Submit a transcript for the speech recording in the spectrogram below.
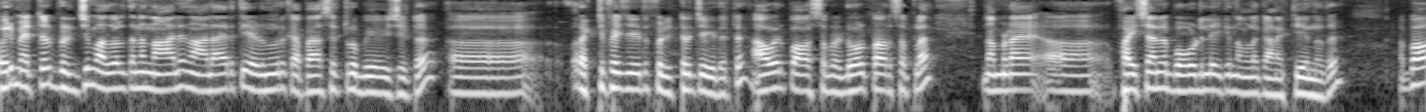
ഒരു മെറ്റൽ ബ്രിഡ്ജും അതുപോലെ തന്നെ നാല് നാലായിരത്തി എഴുന്നൂറ് കപ്പാസിറ്റർ ഉപയോഗിച്ചിട്ട് റെക്ടിഫൈ ചെയ്ത് ഫിൽട്ടർ ചെയ്തിട്ട് ആ ഒരു power supply dual power supply നമ്മുടെ ഫൈവ് ചാനൽ ബോർഡിലേക്ക് നമ്മൾ കണക്ട് ചെയ്യുന്നത്. അപ്പോൾ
